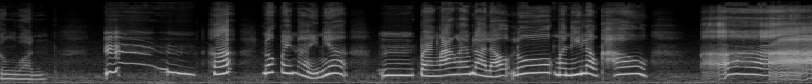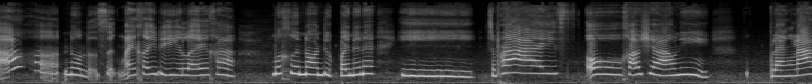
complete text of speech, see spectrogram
กลางวันอืมฮะลูกไปไหนเนี่ย อืม แปลงร่างเรียบร้อยแล้ว ลูกมานี่แล้วเข้าอ่าหนูรู้สึกไม่ค่อยดีเลยค่ะ เมื่อคืนนอนดึกไปแน่ๆฮีเซอร์ไพรส์โอ้ข้าวเช้านี่ แปลงร่าง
